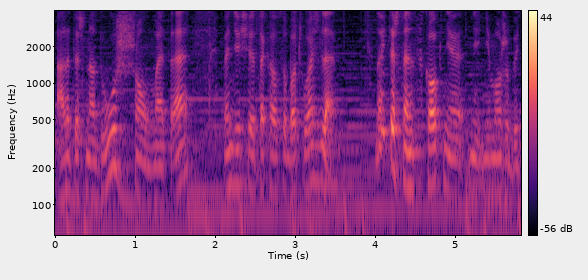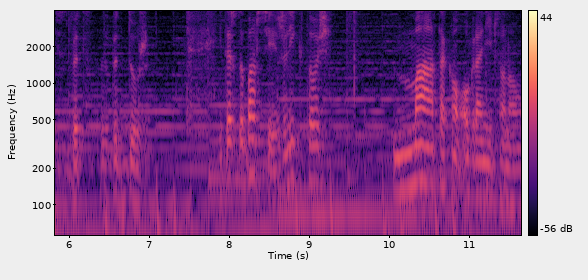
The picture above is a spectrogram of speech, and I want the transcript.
ale też na dłuższą metę będzie się taka osoba czuła źle. No i też ten skok nie, nie, nie może być zbyt, zbyt duży. I też zobaczcie, jeżeli ktoś ma taką ograniczoną,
